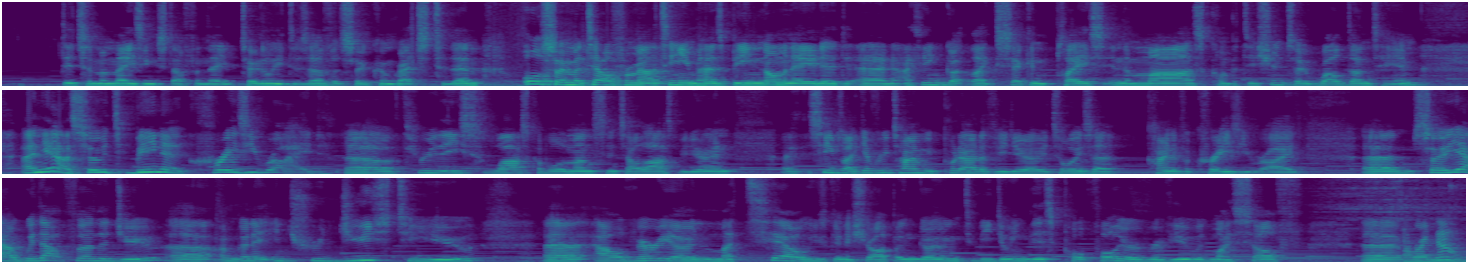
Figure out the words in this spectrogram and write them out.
did some amazing stuff and they totally deserve it. So congrats to them. Also, Matteo from our team has been nominated and I think got like second place in the Mars competition. So well done to him. And yeah, so it's been a crazy ride uh, through these last couple of months since our last video. And it seems like every time we put out a video, it's always a kind of a crazy ride. Um, so yeah, without further ado, uh, I'm going to introduce to you uh, our very own Matteo, who's going to show up and going to be doing this portfolio review with myself uh, right now.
